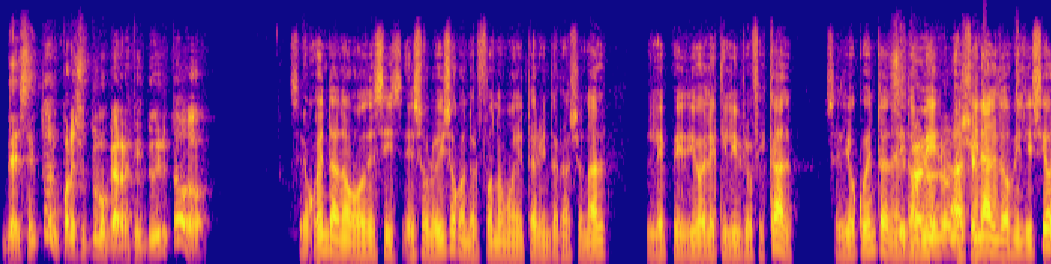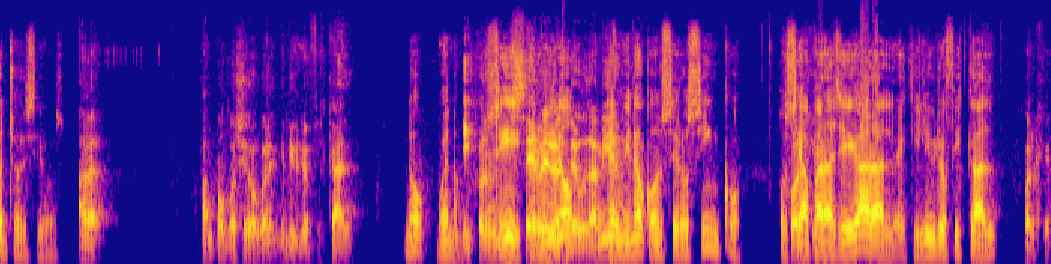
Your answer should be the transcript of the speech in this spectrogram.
del sector. Por eso tuvo que restituir todo. ¿Se dio cuenta? No, vos decís, eso lo hizo cuando el Fondo Monetario Internacional le pidió el equilibrio fiscal. Se dio cuenta en el al final del 2018, decís vos. A ver, tampoco llegó con equilibrio fiscal. No, bueno, y con un sí, terminó, terminó con 0,5. O sea, para llegar al equilibrio fiscal, Jorge,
